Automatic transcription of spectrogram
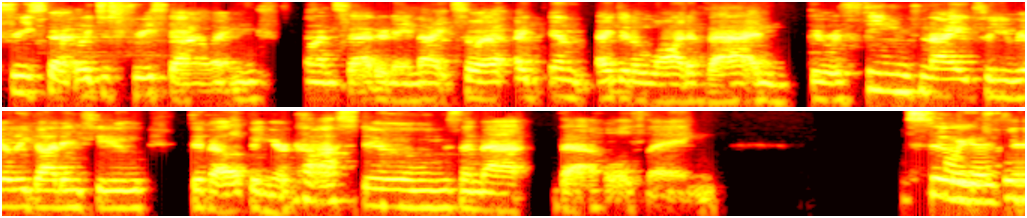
freestyle like just freestyling on saturday night so I, I and i did a lot of that and there were themed nights so you really got into developing your costumes and that that whole thing so Oh my.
